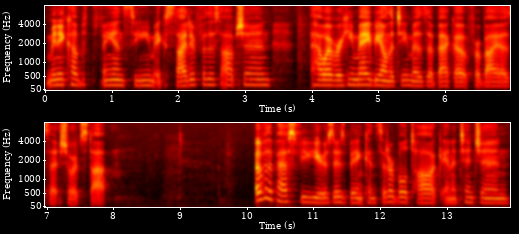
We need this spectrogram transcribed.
Many Cubs fans seem excited for this option. However, he may be on the team as a backup for Baez at shortstop. Over the past few years, there's been considerable talk and attention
